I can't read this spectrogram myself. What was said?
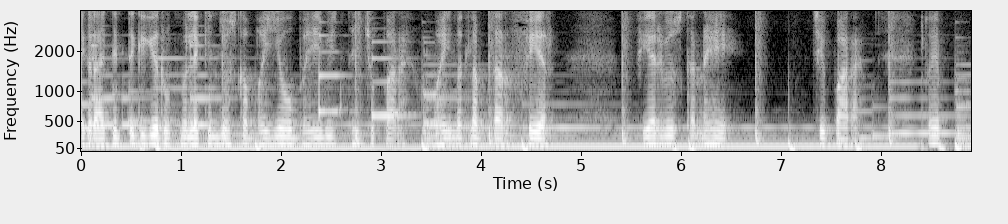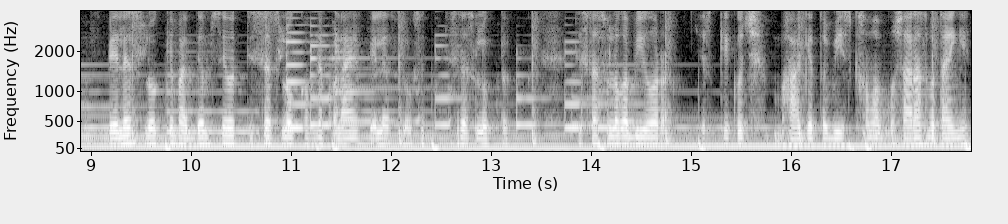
एक राजनीतिक के रूप में, लेकिन जो उसका भय है, वो भय भी नहीं छुप पा रहा है। भय मतलब डर फेयर फेयर भी उसका नहीं छिप पा रहा है। तो ये पहले श्लोक के माध्यम से और तीसरे श्लोक को हमने पढ़ा है, पहले श्लोक से तीसरे श्लोक तक। तीसरा श्लोक अभी और इसके कुछ भाग है तो भी इसका हम आपको सारांश बताएँगे।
